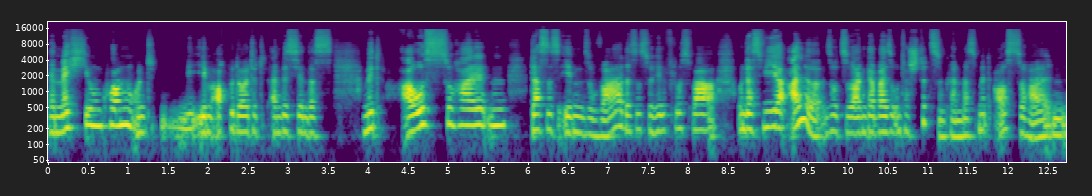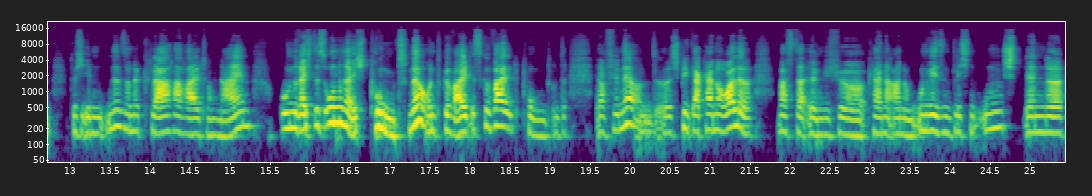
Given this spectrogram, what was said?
Ermächtigung kommen und die eben auch bedeutet, ein bisschen das mit auszuhalten, dass es eben so war, dass es so hilflos war und dass wir alle sozusagen dabei so unterstützen können, das mit auszuhalten, durch eben ne, so eine klare Haltung. Nein, Unrecht ist Unrecht, Punkt. Ne? Und Gewalt ist Gewalt, Punkt. Und dafür, ne, und äh, spielt gar keine Rolle, was da irgendwie für, keine Ahnung, unwesentlichen Umstände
